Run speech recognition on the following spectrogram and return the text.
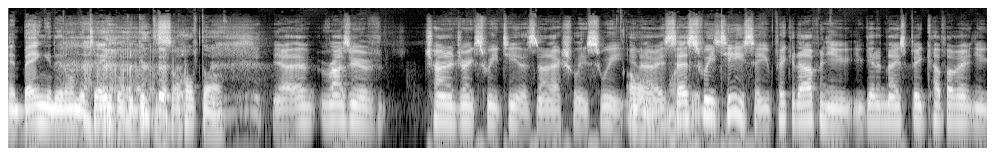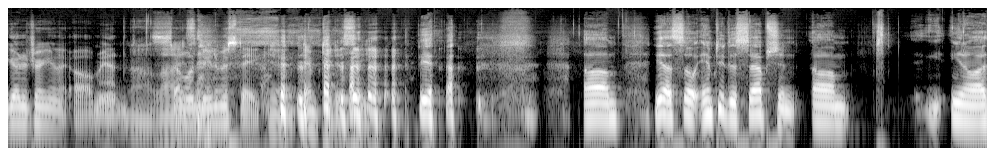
and banging it on the table to get the salt off. Yeah, it reminds me of trying to drink sweet tea that's not actually sweet. You Oh, know, it says sweet tea, so you pick it up and you, you get a nice big cup of it and you go to drink. You're like, oh man, Oh, someone made a mistake. Yeah, empty deceit. yeah. Um, yeah. So empty deception. Um, you know, I,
